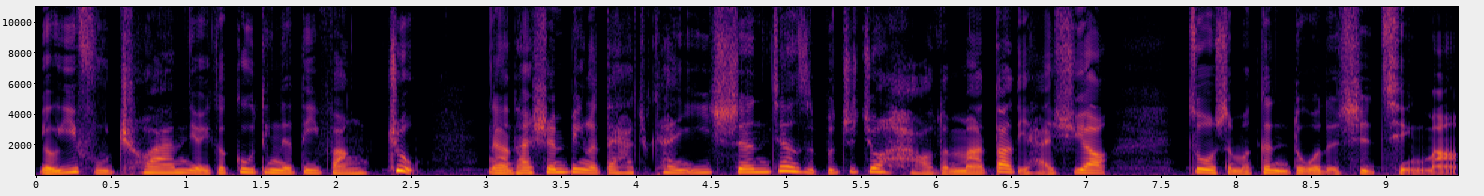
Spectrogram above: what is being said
有衣服穿，有一个固定的地方住。那他生病了，带他去看医生，这样子不就就好了吗？到底还需要做什么更多的事情吗？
